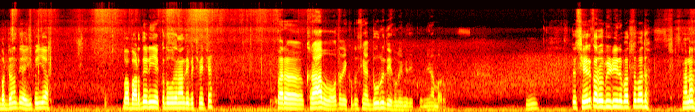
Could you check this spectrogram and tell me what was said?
ਵੱਢਣ ਤੇ ਆਈ ਪਈ ਆ। ਬਾ ਵੱਢਦੇ ਨਹੀਂ ਇੱਕ ਦੋ ਦਿਨਾਂ ਦੇ ਵਿੱਚ ਵਿੱਚ। ਪਰ ਖਰਾਬ ਬਹੁਤ ਆ, ਦੇਖੋ ਤੁਸੀਂ ਐਂ ਦੂਰੋਂ ਦੇਖ ਲਓ ਇਵੇਂ ਦੇਖੋ ਨਿਗਾਹ ਮਾਰੋ। ਹੂੰ। ਤੇ ਸ਼ੇਅਰ ਕਰੋ ਵੀਡੀਓ ਨੂੰ ਵੱਧ ਤੋਂ ਵੱਧ ਹਨਾ?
